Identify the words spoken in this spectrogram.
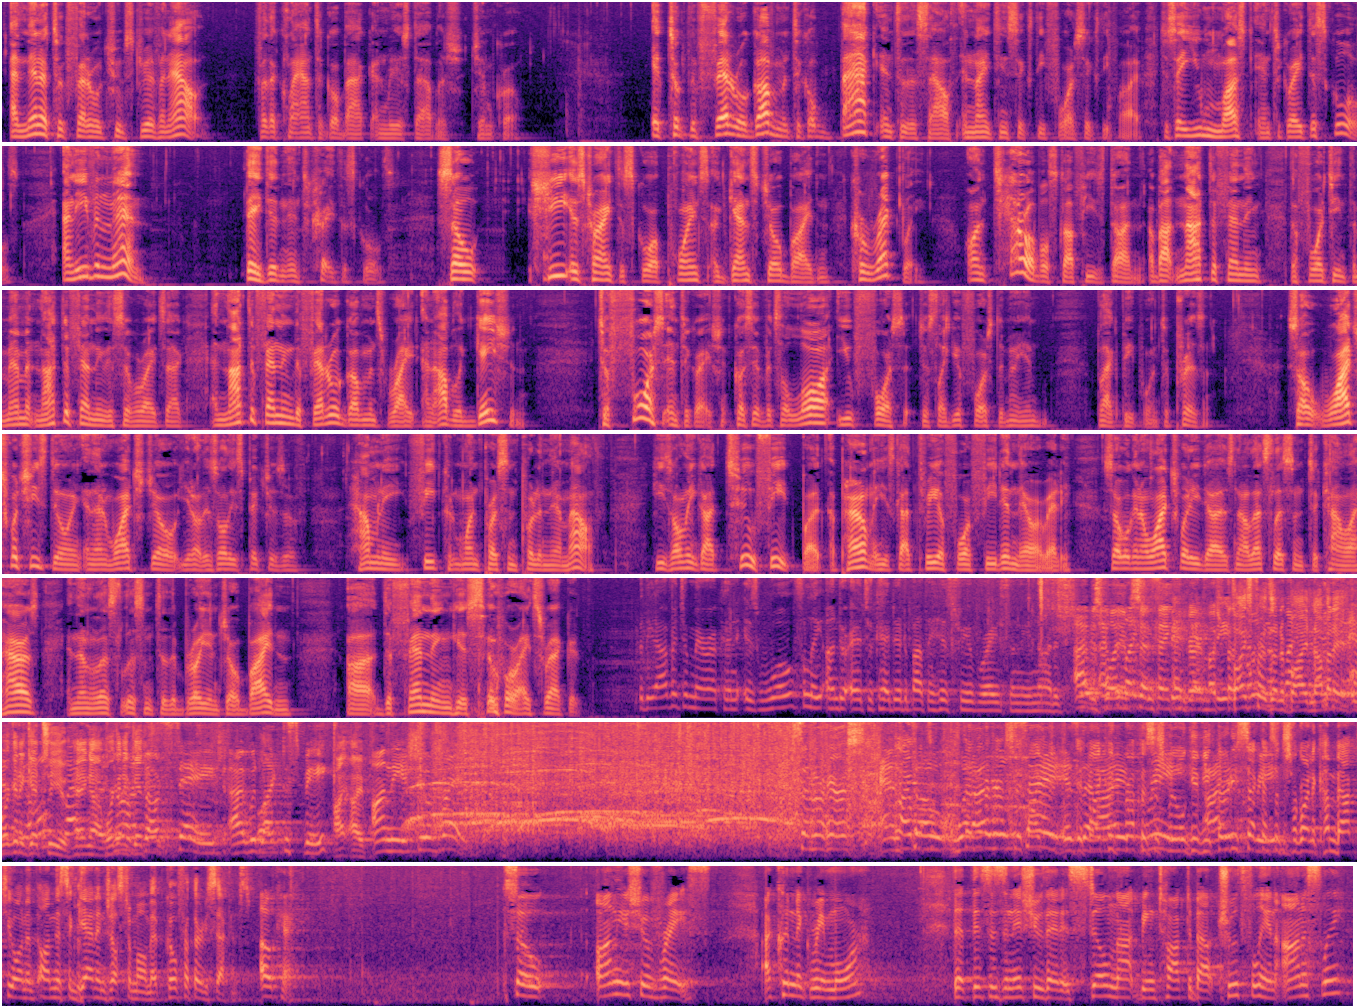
And then it took federal troops driven out for the Klan to go back and reestablish Jim Crow. It took the federal government to go back into the South in 1964 65 to say you must integrate the schools. And even then, they didn't integrate the schools. So she is trying to score points against Joe Biden correctly on terrible stuff he's done about not defending the 14th Amendment, not defending the Civil Rights Act, and not defending the federal government's right and obligation to force integration. Because if it's a law, you force it, just like you forced a million black people into prison. So watch what she's doing, and then watch Joe. You know, there's all these pictures of how many feet can one person put in their mouth. He's only got two feet, but apparently he's got three or four feet in there already. So we're going to watch what he does. Now let's listen to Kamala Harris, and then let's listen to the brilliant Joe Biden uh, defending his civil rights record. The average American is woefully undereducated about the history of race in the United States. I, Ms. Williamson, thank you very much. Vice President Biden, I'm gonna, we're going to get to you. Hang on, we're going to get to stage. I would like to speak I- I- on the issue of race. Senator Harris, And I so what Senator I will Harris, if I say could- is if that I could I preface this, we will give you 30 seconds agree. of this. We're going to come back to you on, on this again in just a moment. Go for 30 seconds. Okay. So, on the issue of race, I couldn't agree more that this is an issue that is still not being talked about truthfully and honestly.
